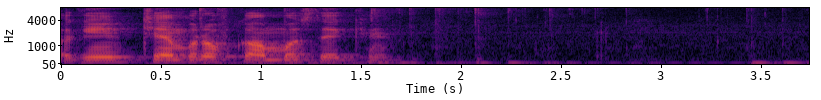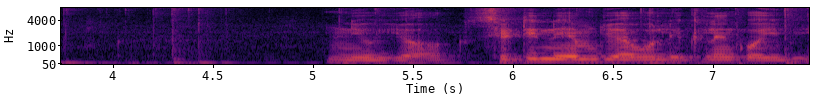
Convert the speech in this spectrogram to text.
अगेन चैम्बर ऑफ़ कॉमर्स देखें। न्यूयॉर्क सिटी नेम जो है वो लिख लें कोई भी।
